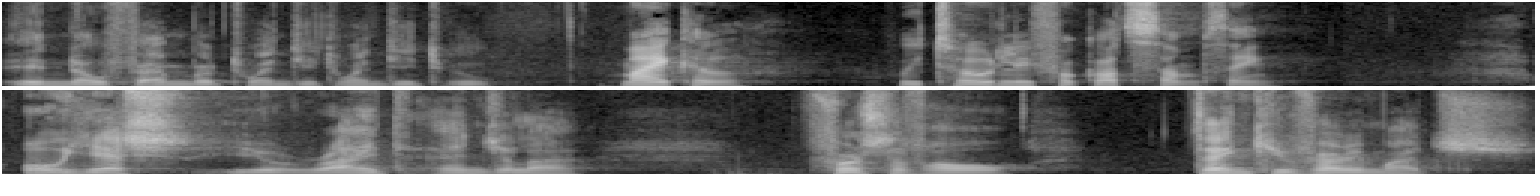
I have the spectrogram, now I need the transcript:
in November 2022. Michael, we totally forgot something. Oh yes, you're right, Angela. First of all, thank you very much,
